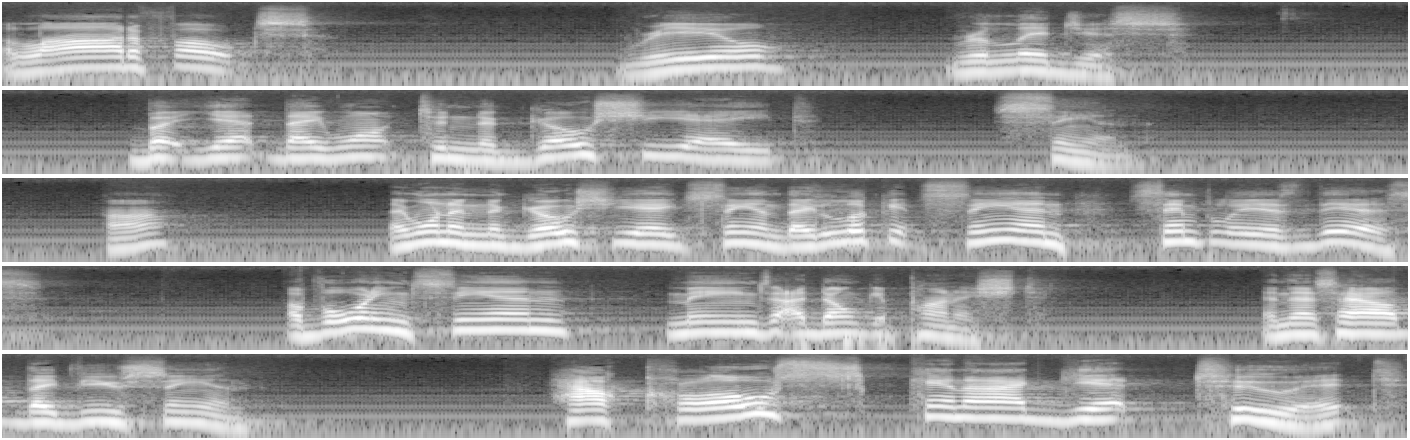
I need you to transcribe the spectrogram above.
A lot of folks, real religious, but yet they want to negotiate sin. Huh? They want to negotiate sin. They look at sin simply as this avoiding sin means I don't get punished. And that's how they view sin. How close can I get to it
